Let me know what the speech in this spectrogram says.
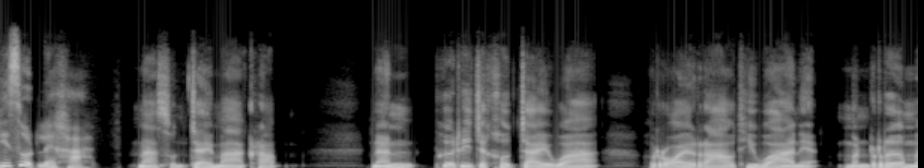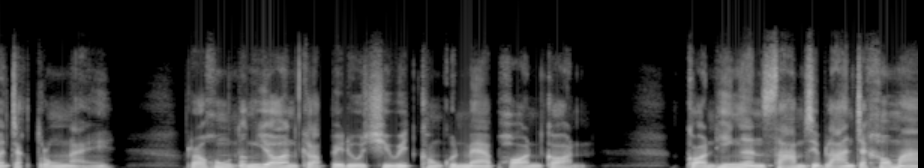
ที่สุดเลยค่ะ น่าสนใจมากครับ นั้นเพื่อที่จะเข้าใจว่ารอยร้าวที่ว่าเนี่ยมันเริ่มมาจากตรงไหน เราคงต้องย้อนกลับไปดูชีวิตของคุณแม่พรก่อน ก่อนที่เงิน 30 ล้านจะเข้ามา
